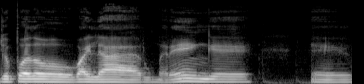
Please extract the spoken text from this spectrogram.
yo puedo bailar un merengue. eh,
